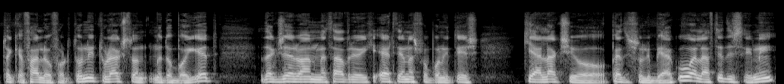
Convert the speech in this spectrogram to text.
το κεφάλαιο Φορτούνη, τουλάχιστον με τον Μπογιέτ. Δεν ξέρω αν μεθαύριο έχει έρθει ένας προπονητής και αλλάξει ο παίδι του Ολυμπιακού, αλλά αυτή τη στιγμή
